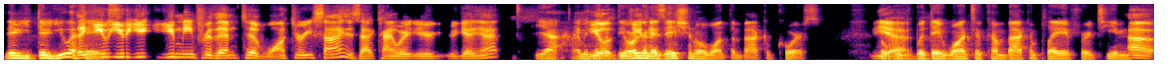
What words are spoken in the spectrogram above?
they're they're UFAs. Like you, you you you mean for them to want to resign? Is that kind of what you're you're getting at? Yeah, I mean the, the organization think... will want them back, of course. But yeah, would, would, they want to come back and play for a team? Uh,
